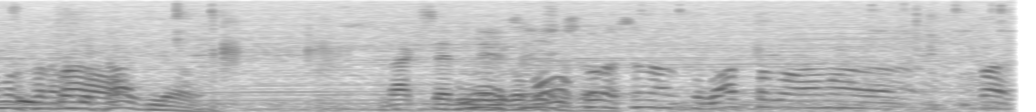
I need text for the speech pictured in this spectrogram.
όμορφα να μην το χάσει λέω. Εντάξει, έμεινε Ναι, λίγο ξέρεις πίσω. τώρα σε ένα κουβάσταλο άμα πας.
